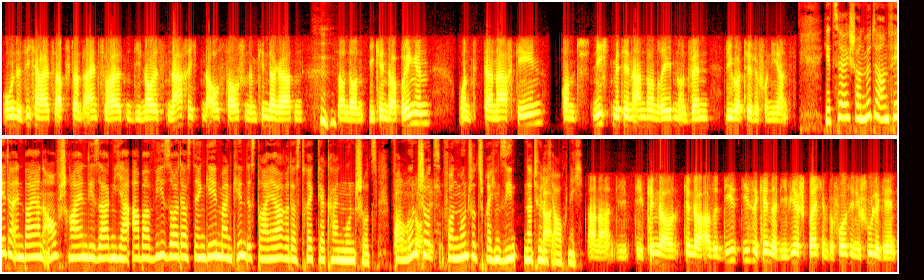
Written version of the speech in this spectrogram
ohne Sicherheitsabstand einzuhalten, die neuesten Nachrichten austauschen im Kindergarten, sondern die Kinder bringen und danach gehen und nicht mit den anderen reden. Und wenn lieber telefonieren. Jetzt höre ich schon Mütter und Väter in Bayern aufschreien, die sagen, ja, aber wie soll das denn gehen? Mein Kind ist drei Jahre, das trägt ja keinen Mundschutz. Von Mundschutz, von Mundschutz sprechen Sie natürlich nein. auch nicht. Nein, nein, die, die Kinder, Kinder, also die, diese Kinder, die wir sprechen, bevor sie in die Schule gehen,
